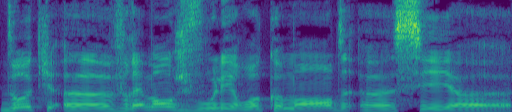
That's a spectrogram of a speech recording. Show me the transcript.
Donc euh, vraiment, je vous les recommande. Euh, c'est euh,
